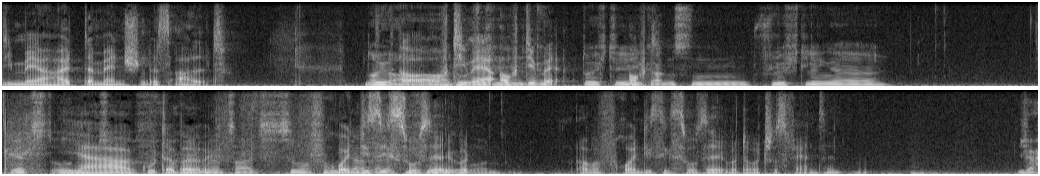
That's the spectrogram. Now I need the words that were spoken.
die Mehrheit der Menschen ist alt. Naja, Aber auch die durch Mehr, auch die Mehr, durch die ganzen Flüchtlinge jetzt und Ja, äh, gut, aber Zeit sind wir schon freuen die sich so sehr über- geworden. aber freuen die sich so sehr über deutsches Fernsehen? Ja,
